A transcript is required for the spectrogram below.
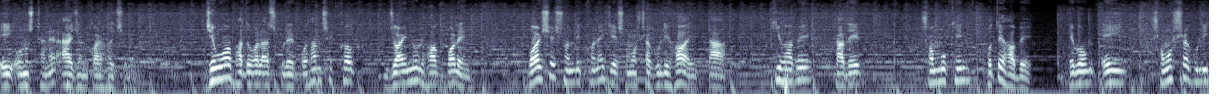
এই অনুষ্ঠানের আয়োজন করা হয়েছিল। জেমুয়া ভাদুয়ালা স্কুলের প্রধান শিক্ষক জয়নুল হক বলেন, বয়সের সন্ধিক্ষণে যে সমস্যাগুলি হয় তা কীভাবে তাদের সম্মুখীন হতে হবে এবং এই সমস্যাগুলি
